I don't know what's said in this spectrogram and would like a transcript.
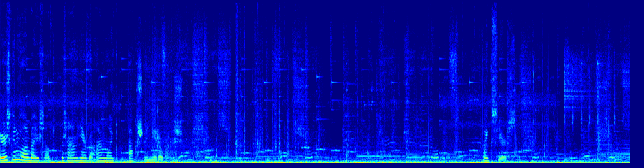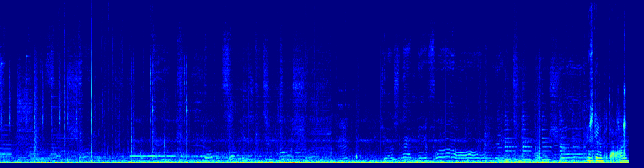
You're just gonna go in by yourself. Pretend I'm here, but I'm like actually need a rush. Like seriously. I'm just gonna put that on.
